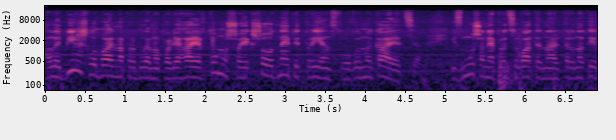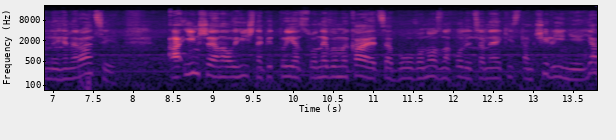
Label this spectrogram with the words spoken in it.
Але більш глобальна проблема полягає в тому, що якщо одне підприємство вимикається і змушене працювати на альтернативній генерації, а інше аналогічне підприємство не вимикається, бо воно знаходиться на якійсь там чи лінії. Я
